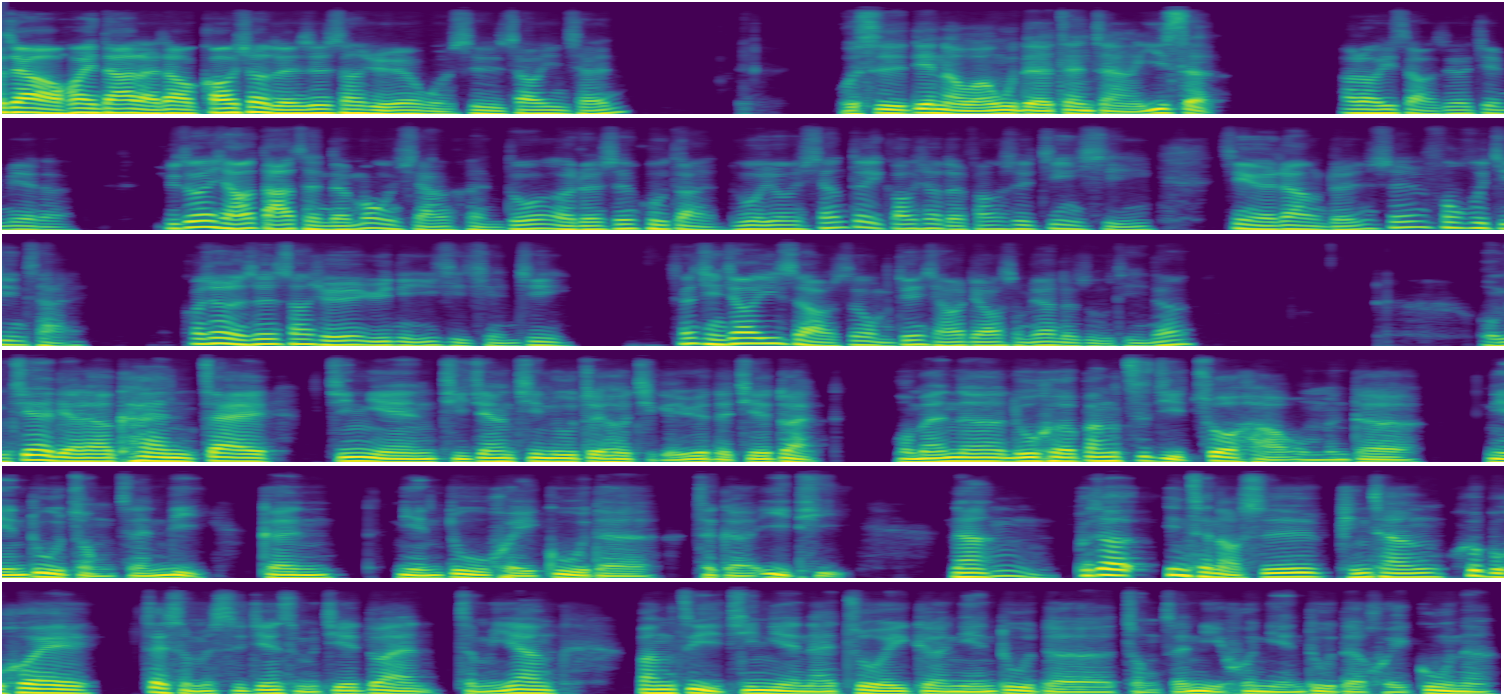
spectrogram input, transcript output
大家好，欢迎大家来到高效人生商学院。我是赵应成，我是电脑玩物的站长伊瑟。Hello，伊瑟老师又见面了。许多人想要达成的梦想很多，而人生苦短，如果用相对高效的方式进行，进而让人生丰富精彩。高效人生商学院与你一起前进。想请教伊瑟老师，我们今天想要聊什么样的主题呢？我们今天聊聊看，在今年即将进入最后几个月的阶段，我们呢如何帮自己做好我们的。年度总整理跟年度回顾的这个议题，那不知道应成老师平常会不会在什么时间、什么阶段，怎么样帮自己今年来做一个年度的总整理或年度的回顾呢？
